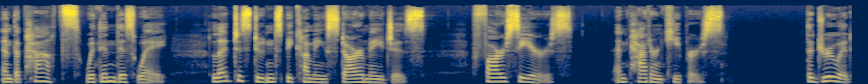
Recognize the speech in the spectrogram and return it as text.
and the paths within this way led to students becoming star mages, far seers, and pattern keepers. The Druid,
